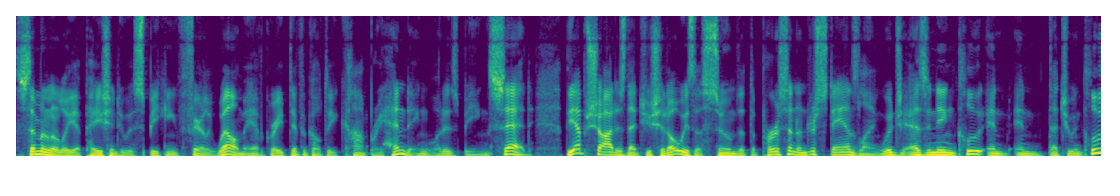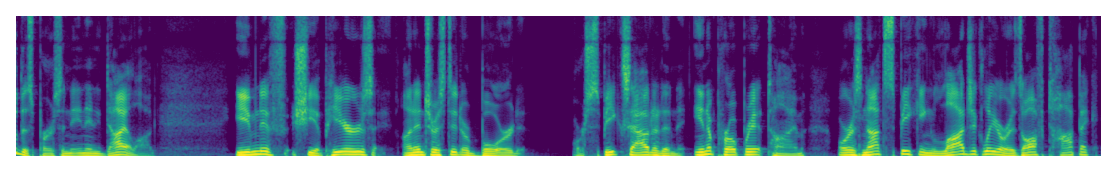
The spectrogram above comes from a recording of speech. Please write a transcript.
Similarly, a patient who is speaking fairly well may have great difficulty comprehending what is being said. The upshot is that you should always assume that the person understands language as an include and, and that you include this person in any dialogue. Even if she appears uninterested or bored, or speaks out at an inappropriate time, or is not speaking logically or is off topic,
